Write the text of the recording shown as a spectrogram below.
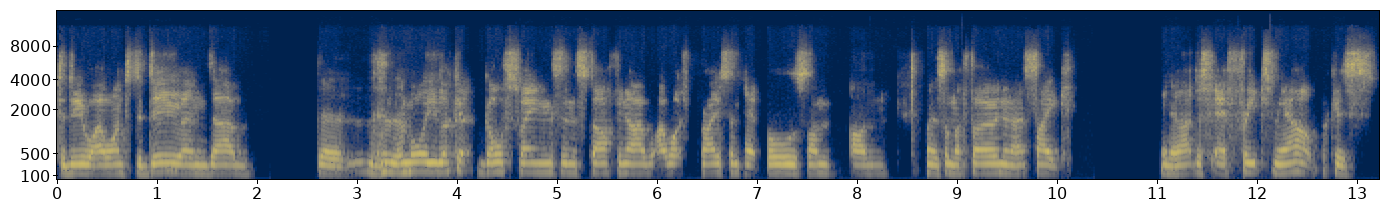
to do what I wanted to do, and um, the the more you look at golf swings and stuff, you know, I, I watch Bryson hit balls on on when it's on my phone, and it's like, you know, that just it freaks me out because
